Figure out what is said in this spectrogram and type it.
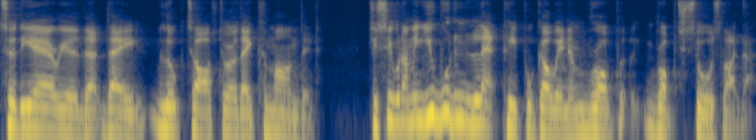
to the area that they looked after or they commanded? Do you see what I mean? You wouldn't let people go in and rob rob stores like that.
